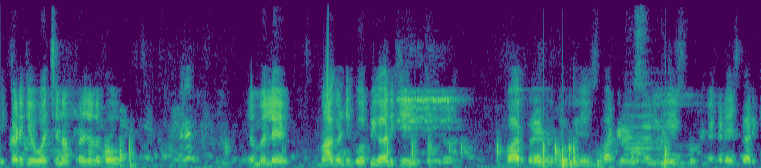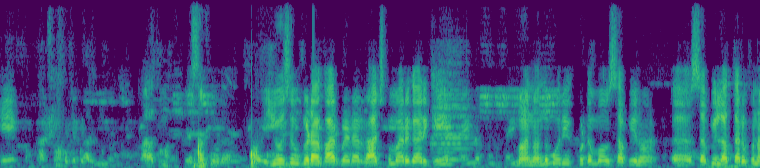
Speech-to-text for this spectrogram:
ఇక్కడికి వచ్చిన ప్రజలకు ఎమ్మెల్యే మాగంటి గోపి గారికి కార్పొరేటర్ గోపి గారికి వెంకటేష్ గారికి యూసుఫ్ కూడా కార్పొరేటర్ రాజ్ కుమార్ గారికి మా నందమూరి కుటుంబం సభ్యుల సభ్యుల తరఫున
